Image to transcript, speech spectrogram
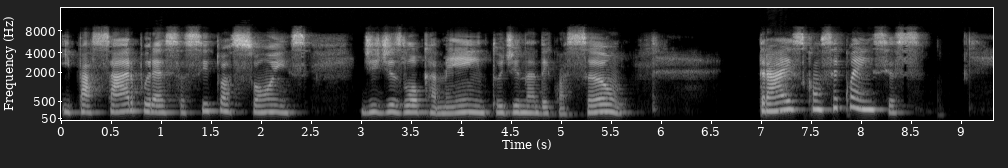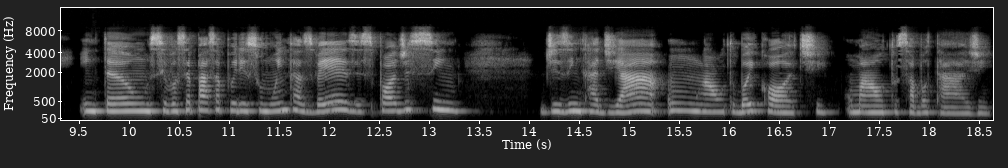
e passar por essas situações de deslocamento, de inadequação, traz consequências. Então, se você passa por isso muitas vezes, pode sim desencadear um auto-boicote, uma auto-sabotagem.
